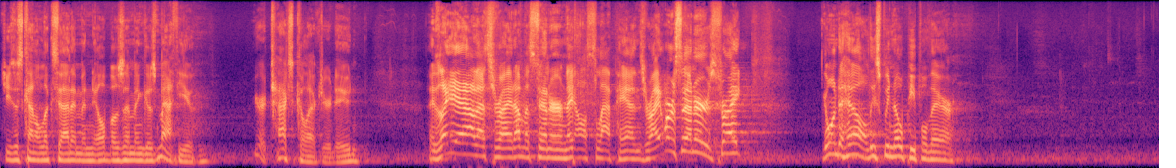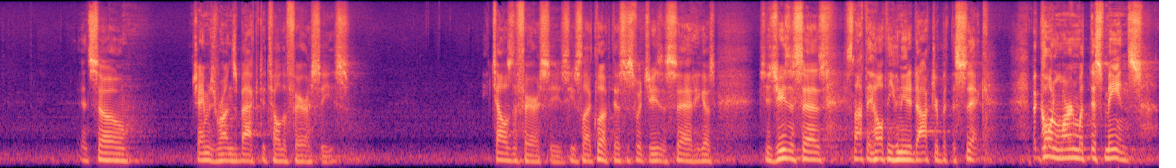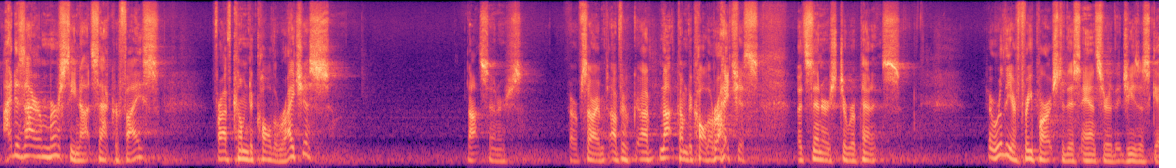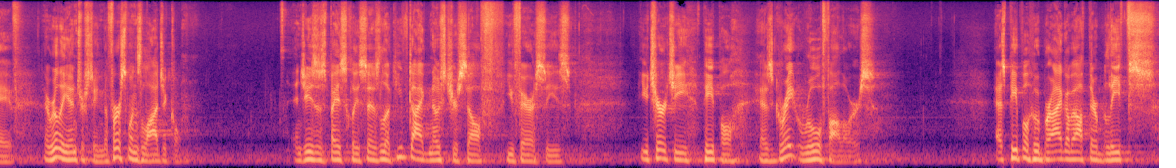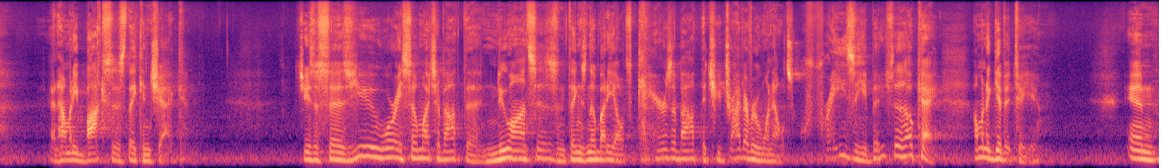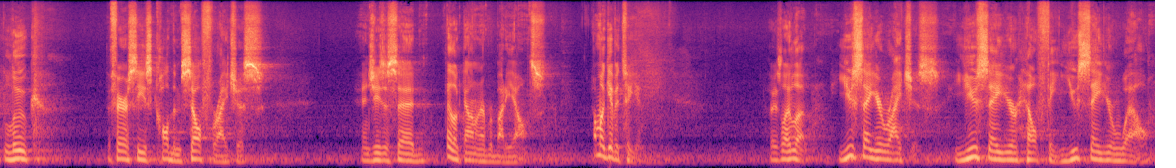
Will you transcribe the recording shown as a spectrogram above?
Jesus kind of looks at him and elbows him and goes, Matthew, you're a tax collector, dude. he's like, Yeah, that's right. I'm a sinner. And they all slap hands, right? We're sinners, right? Going to hell. At least we know people there. And so James runs back to tell the Pharisees. He tells the Pharisees, he's like, Look, this is what Jesus said. He goes, Jesus says, It's not the healthy who need a doctor, but the sick. But go and learn what this means. I desire mercy, not sacrifice for I've come to call the righteous, not sinners. Or, sorry, I've, I've not come to call the righteous, but sinners to repentance. There really are three parts to this answer that Jesus gave. They're really interesting. The first one's logical. And Jesus basically says, Look, you've diagnosed yourself, you Pharisees, you churchy people, as great rule followers, as people who brag about their beliefs and how many boxes they can check. Jesus says, You worry so much about the nuances and things nobody else cares about that you drive everyone else crazy. But he says, Okay, I'm going to give it to you. And Luke, the Pharisees called them self righteous. And Jesus said, They look down on everybody else. I'm going to give it to you. he's like, Look, you say you're righteous. You say you're healthy. You say you're well.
